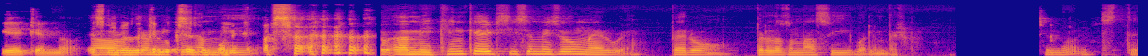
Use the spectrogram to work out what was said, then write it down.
Y de que no. Eso No, no es de que lo que se a supone mí- que pasa. A mí Kincaid sí se me hizo un héroe, pero, pero los demás sí valen ver. Simón. Este,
